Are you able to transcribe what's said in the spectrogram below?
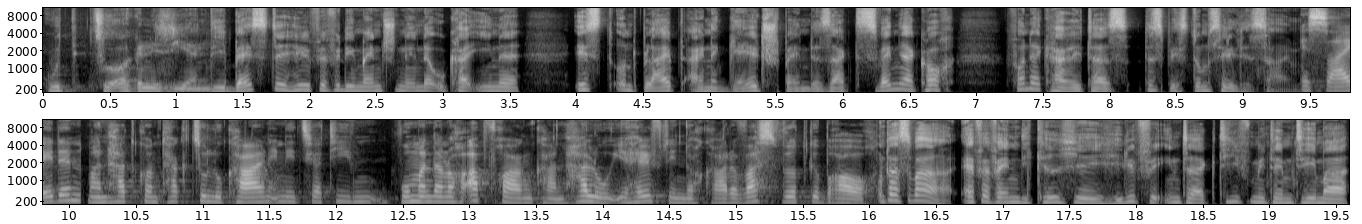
gut zu organisieren. Die beste Hilfe für die Menschen in der Ukraine ist und bleibt eine Geldspende, sagt Svenja Koch von der Caritas des Bistums Hildesheim. Es sei denn, man hat Kontakt zu lokalen Initiativen, wo man dann noch abfragen kann, hallo, ihr helft ihnen doch gerade, was wird gebraucht? Und das war FFN die Kirche Hilfe interaktiv mit dem Thema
